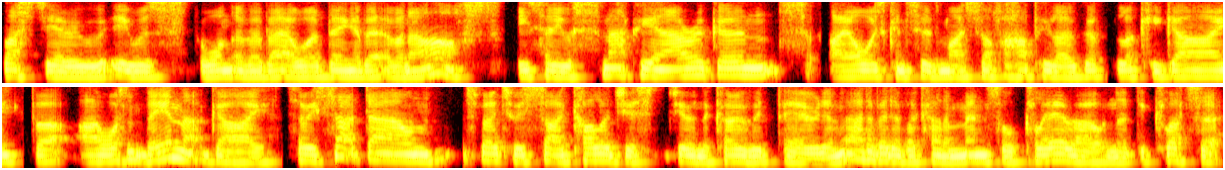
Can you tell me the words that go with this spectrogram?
last year he, he was, for want of a better word, being a bit of an arse. He said he was snappy and arrogant. I always considered myself a happy-lucky guy, but I wasn't being that guy. So he sat down, spoke to his psychologist during the COVID period, and had a bit of a kind of mental clear out and a declutter.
